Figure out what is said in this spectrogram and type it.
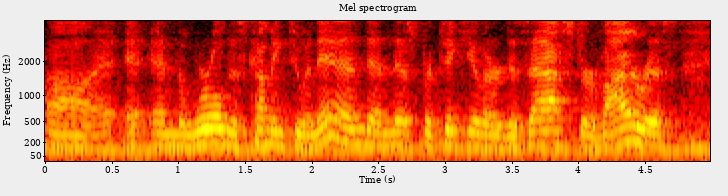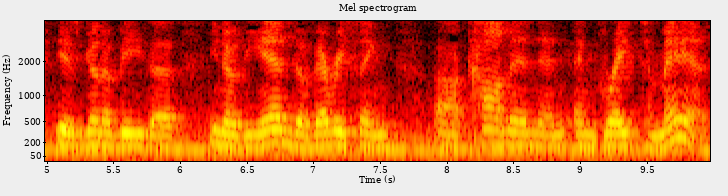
uh, and the world is coming to an end and this particular disaster virus is going to be the you know the end of everything uh, common and, and great to man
